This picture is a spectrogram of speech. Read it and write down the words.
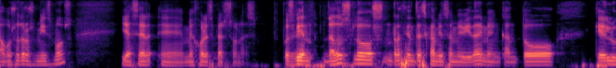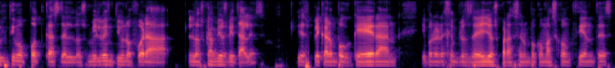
vosotros mismos y a ser eh, mejores personas. Pues bien, dados los recientes cambios en mi vida y me encantó que el último podcast del 2021 fuera los cambios vitales y explicar un poco qué eran y poner ejemplos de ellos para ser un poco más conscientes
